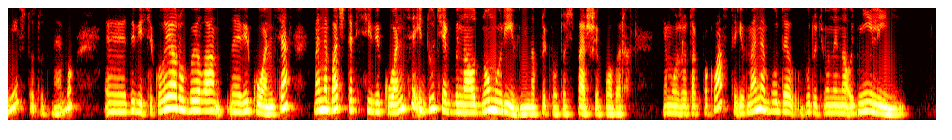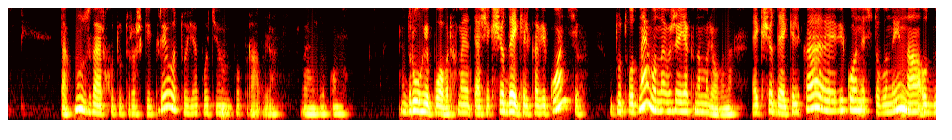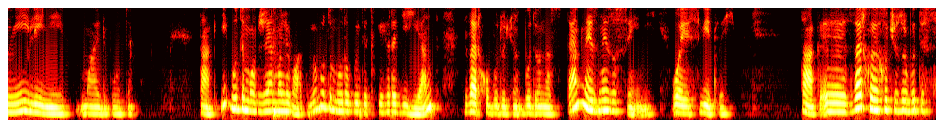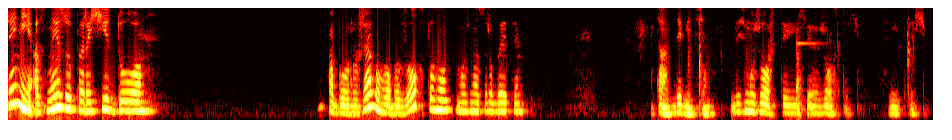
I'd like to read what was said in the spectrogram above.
Місто, тут небо. Е, Дивіться, коли я робила е, віконця, в мене, бачите, всі віконця йдуть якби на одному рівні. Наприклад, ось перший поверх. Я можу так покласти, і в мене буде, будуть вони на одній лінії. Так, ну зверху тут трошки криво, то я потім поправлю пензликом. Другий поверх в мене теж, якщо декілька віконців, тут одне, воно вже як намальовано. А якщо декілька е, віконець, то вони на одній лінії мають бути. Так, і будемо вже малювати. Ми будемо робити такий градієнт. Зверху будуть, буде у нас темний, знизу синій. Ой, світлий. Так, е, зверху я хочу зробити синій, а знизу перехід до або рожевого, або жовтого можна зробити. Так, дивіться, візьму жовтий, е, жовтий, світлий.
